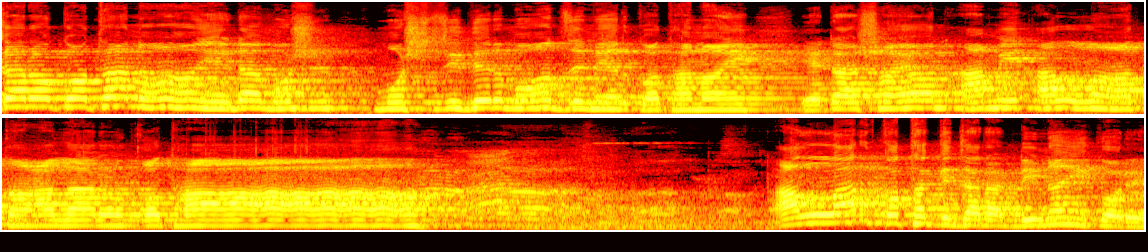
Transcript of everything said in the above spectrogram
কারও কথা নয়, এটা মসজিদের মজমের কথা নয়, এটা স্বয়ং আমি আল্লাহ তাআলার কথা। আল্লাহর কথাকে যারা ডিনাই করে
